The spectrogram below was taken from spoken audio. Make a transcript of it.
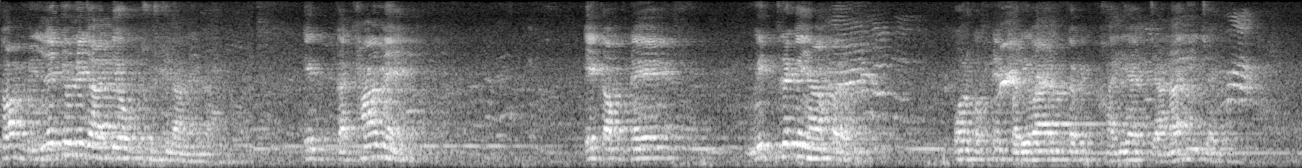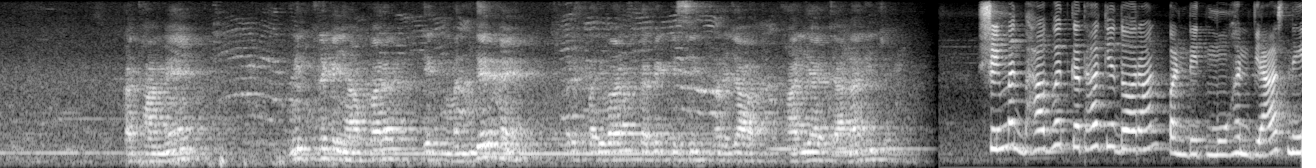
तो आप मिलने क्यों नहीं जाते हो सुष्टि लाने का? एक कथा में एक अपने मित्र के यहाँ पर और अपने परिवार में कभी खाली हाथ जाना नहीं चाहिए। कथा में मित्र के यहाँ पर एक मंदिर में और परिवार में कभी किसी घर जा खाली जाना नहीं चाहिए। श्रीमद् भागवत कथा के दौरान पंडित मोहन व्यास ने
